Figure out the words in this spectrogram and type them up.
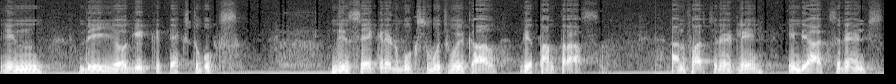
in the yogic textbooks, the sacred books which we call the Tantras. Unfortunately, in the Occidents,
